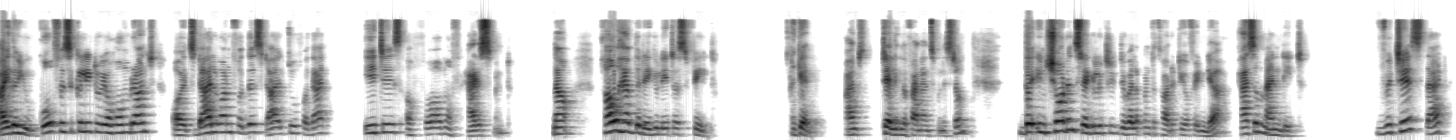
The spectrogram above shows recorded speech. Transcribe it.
Either you go physically to your home branch or it's dial one for this, dial two for that. It is a form of harassment. Now, how have the regulators failed? Again, I'm telling the finance minister the Insurance Regulatory Development Authority of India has a mandate, which is that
